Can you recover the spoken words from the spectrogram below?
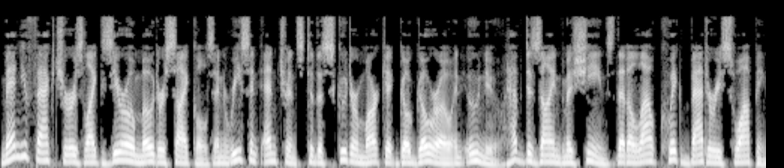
Manufacturers like Zero Motorcycles and recent entrants to the scooter market Gogoro and Unu have designed machines that allow quick battery swapping,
